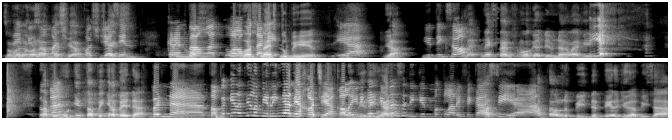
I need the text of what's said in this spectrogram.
Thank you so much Natasha. Coach Thanks. Justin. Keren It was- banget It walaupun was tadi nice to be here. ya. Ya, You think so? ne- next time semoga diundang lagi. Iya. Tuh Tapi kan? mungkin topiknya beda. Benar. Topiknya nanti lebih ringan ya Coach ya. Kalau ini kan ringan. kita sedikit mengklarifikasi ya. Atau lebih detail juga bisa.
